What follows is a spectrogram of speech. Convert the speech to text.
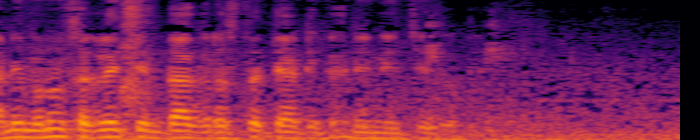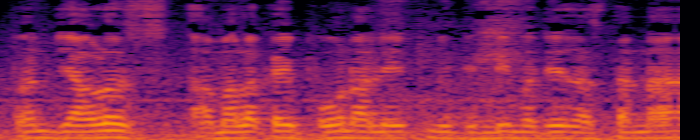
आणि म्हणून सगळे चिंताग्रस्त त्या ठिकाणी निश्चित होते. पण ज्यावेळेस आम्हाला काही फोन आले मी दिल्लीमध्येच असताना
